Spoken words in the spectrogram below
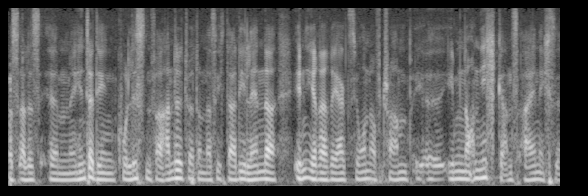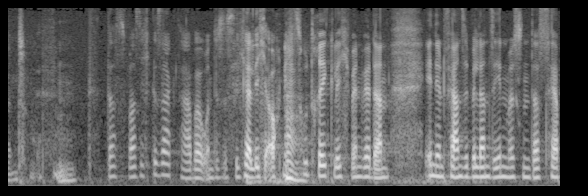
dass alles ähm, hinter den Kulissen verhandelt wird und dass sich da die Länder in ihrer Reaktion auf Trump äh, eben noch nicht ganz einig sind. Mhm das, was ich gesagt habe. Und es ist sicherlich auch nicht ah. zuträglich, wenn wir dann in den Fernsehbildern sehen müssen, dass Herr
